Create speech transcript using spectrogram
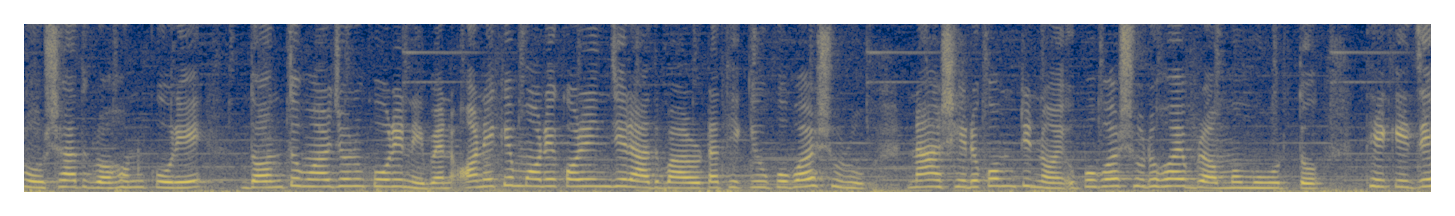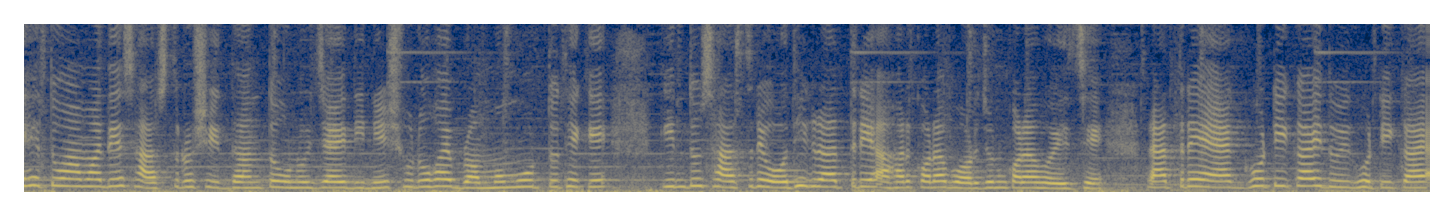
প্রসাদ গ্রহণ করে দন্তমার্জন করে নেবেন। অনেকে মনে করেন যে রাত বারোটা থেকে উপবাস শুরু। না, সেরকমটি নয়। উপবাস শুরু হয় ব্রহ্ম মুহূর্ত থেকে। যেহেতু আমাদের শাস্ত্র সিদ্ধান্ত অনুযায়ী দিনে শুরু হয় ব্রহ্ম মুহূর্ত থেকে, কিন্তু শাস্ত্রে অধিক রাত্রে আহার করা বর্জন করা হয়েছে। রাত্রে এক ঘটিকায়, দুই ঘটিকায়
